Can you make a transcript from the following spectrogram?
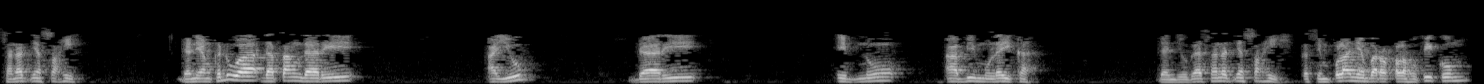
sanatnya sahih. Dan yang kedua datang dari Ayub, dari Ibnu Abi Mulaikah. Dan juga sanadnya sahih. Kesimpulannya barakallahu fikum.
